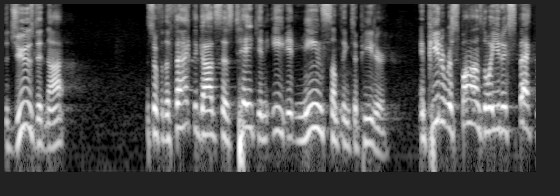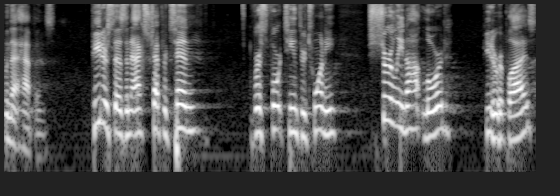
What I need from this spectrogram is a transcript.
the Jews did not. And so, for the fact that God says, take and eat, it means something to Peter. And Peter responds the way you'd expect when that happens. Peter says in Acts chapter 10, verse 14 through 20, Surely not, Lord, Peter replies.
